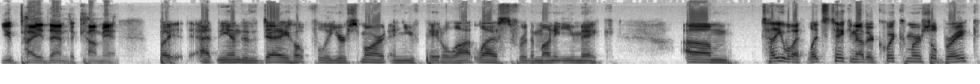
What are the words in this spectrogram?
You pay them to come in. But at the end of the day, hopefully you're smart and you've paid a lot less for the money you make. Um, tell you what, let's take another quick commercial break.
